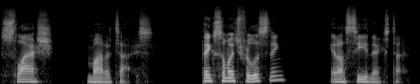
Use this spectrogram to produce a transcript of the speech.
slash monetize. Thanks so much for listening, and I'll see you next time.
